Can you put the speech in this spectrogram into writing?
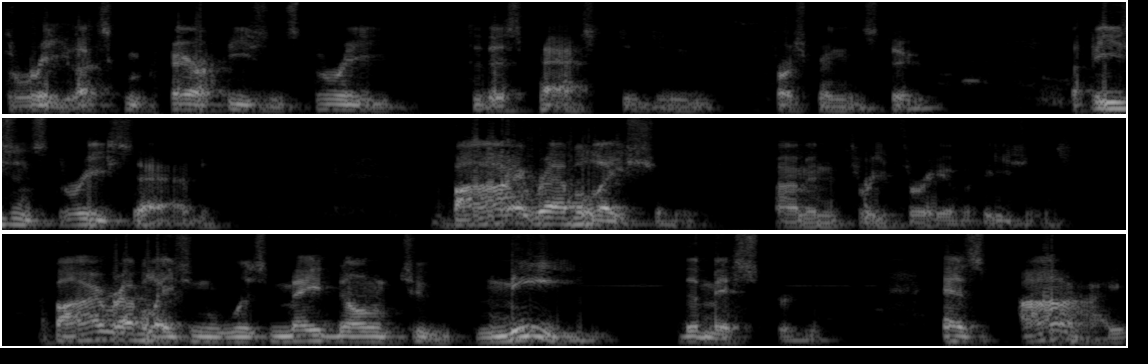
3, let's compare Ephesians 3 to this passage in 1 Corinthians 2. Ephesians 3 said, By revelation, I'm in 3 3 of Ephesians, by revelation was made known to me the mystery, as I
